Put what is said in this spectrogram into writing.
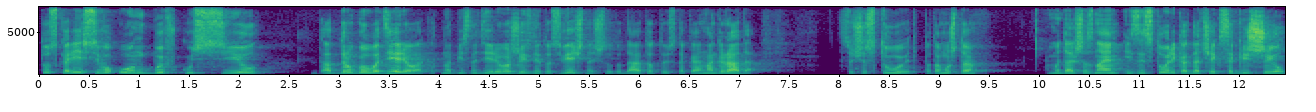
то, скорее всего, он бы вкусил от другого дерева, как написано дерево жизни, то есть вечность что-то, да, то, то есть такая награда существует. Потому что мы дальше знаем из истории, когда человек согрешил,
